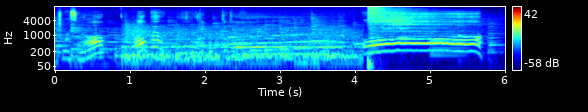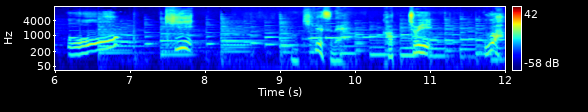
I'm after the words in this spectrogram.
いきますよ。オープン。おー。おお木。木ですね。かっちょいい。うわ。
